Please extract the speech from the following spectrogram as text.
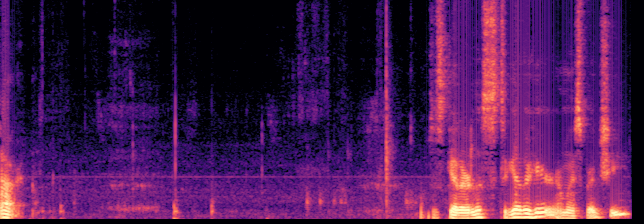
All right. Just get our lists together here on my spreadsheet.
